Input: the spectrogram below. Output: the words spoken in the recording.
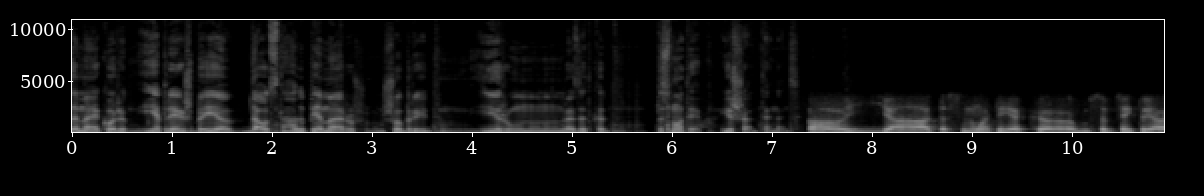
zemē, kur iepriekš bija daudz tādu piemēru šobrīd ir un, un, un redzēt, ka tas notiek? Ir šāda tendence? Uh, jā, tas notiek. Uh, Starp citu, jā,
